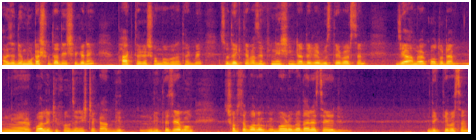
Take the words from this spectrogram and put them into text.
আমি যদি মোটা সুতা দিই, সেখানে ফাঁক থাকার সম্ভাবনা থাকবে। সো দেখতে পাচ্ছেন ফিনিশিংটা দেখে বুঝতে পারছেন যে আমরা কতটা কোয়ালিটিফুল জিনিসটা কাজ দিতেছি এবং সবচেয়ে বড় বড় কথা রয়েছে দেখতে পাচ্ছেন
